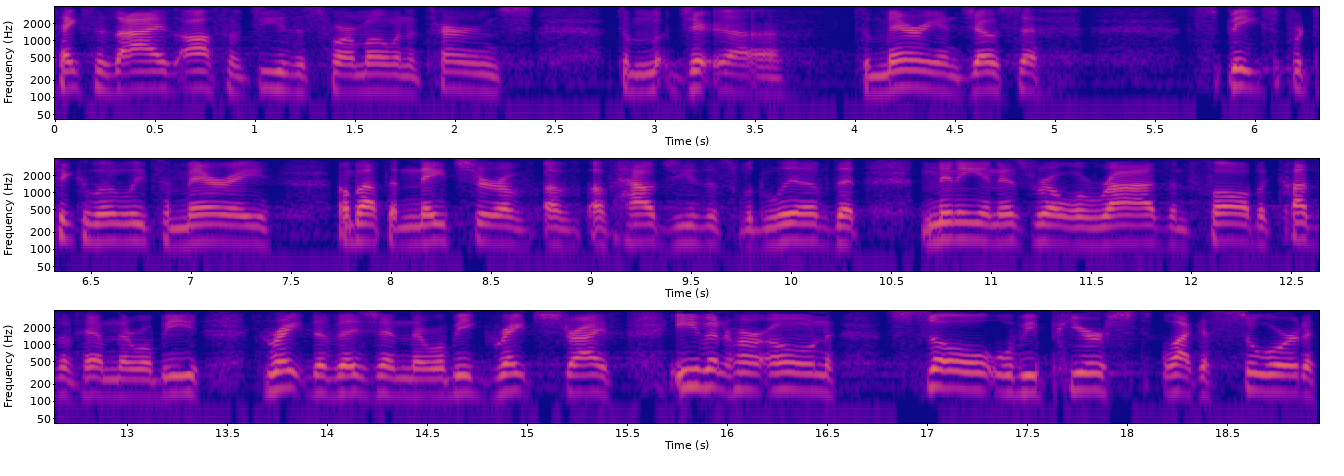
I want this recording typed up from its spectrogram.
takes his eyes off of Jesus for a moment and turns to, uh, to Mary and Joseph speaks particularly to Mary about the nature of, of, of, how Jesus would live, that many in Israel will rise and fall because of him. There will be great division, there will be great strife. Even her own soul will be pierced like a sword.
